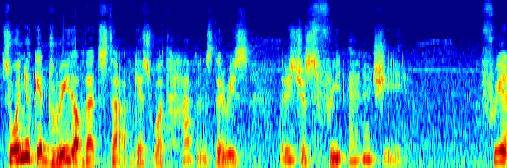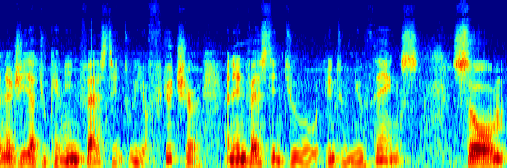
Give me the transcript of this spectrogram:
So when you get rid of that stuff, guess what happens? There is there is just free energy. Free energy that you can invest into your future and invest into into new things. So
